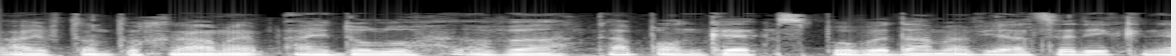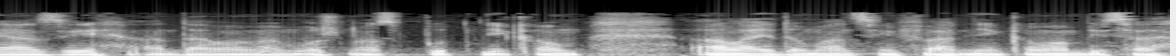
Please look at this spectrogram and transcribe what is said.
aj v tomto chráme, aj dolu v kaplnke spovedáme viacerí kňazi a dávame možnosť putníkom, ale aj domácim farníkom, aby sa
